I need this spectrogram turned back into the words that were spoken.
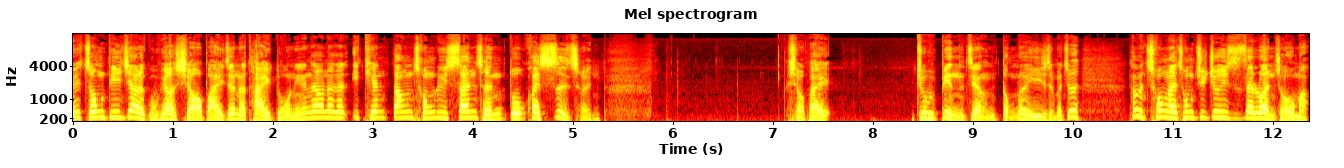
为中低价的股票小白真的太多，你看到那个一天当冲率三成多，快四成，小白就会变成这样，你懂那个意思吗？就是他们冲来冲去就一直在乱筹码，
